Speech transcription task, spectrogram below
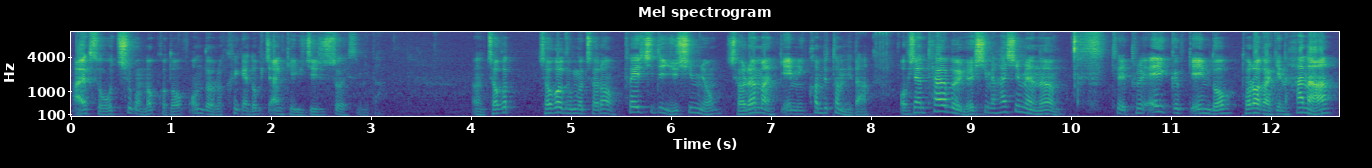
RX570 넣고도 온도를 크게 높지 않게 유지해 줄 수가 있습니다. 어, 저것 적어둔 것처럼 FHD 입문용 저렴한 gaming 컴퓨터입니다. 옵션 타협을 열심히 하시면은 triple A급 게임도 돌아가긴 하나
